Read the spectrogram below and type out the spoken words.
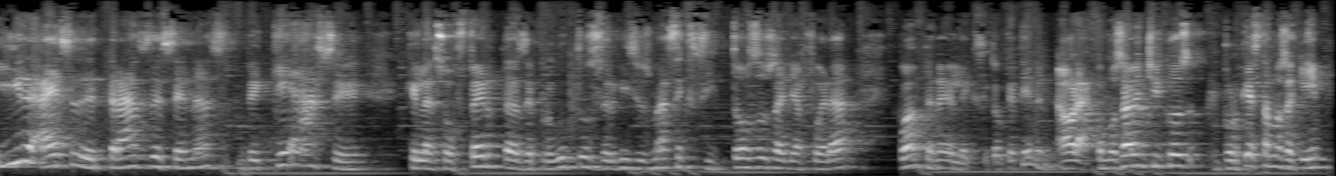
ir a ese detrás de escenas de qué hace que las ofertas de productos o servicios más exitosos allá afuera puedan tener el éxito que tienen. Ahora, como saben chicos, ¿por qué estamos aquí?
